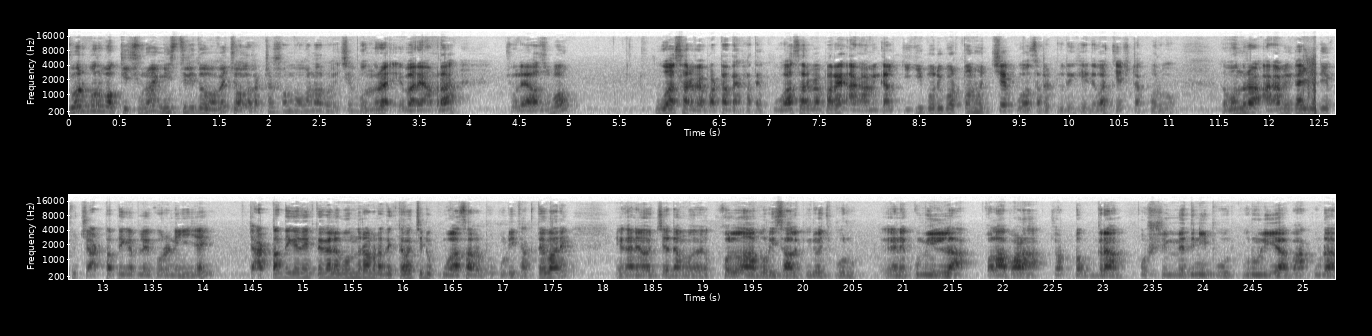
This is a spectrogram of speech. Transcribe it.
জোরপূর্বক কিছু নয়, মিশ্রিতভাবে চলার একটা সম্ভাবনা রয়েছে। বন্ধুরা, এবারে আমরা চলে আসব কুয়াশার ব্যাপারটা দেখাতে। কুয়াশার ব্যাপারে আগামীকাল কি কি পরিবর্তন হচ্ছে, কুয়াশাটা একটু দেখিয়ে দেওয়ার চেষ্টা করব। তো বন্ধুরা, আগামীকাল যদি একটু চারটার দিকে প্লে করে নিয়ে যাই, চারটার দিকে দেখতে গেলে বন্ধুরা, আমরা দেখতে পাচ্ছি একটু কুয়াশার ভুকুড়ি থাকতে পারে। এখানে হচ্ছে খুলনা, বরিশাল, পিরোজপুর, এখানে কুমিল্লা, কলাপাড়া, চট্টগ্রাম, পশ্চিম মেদিনীপুর, পুরুলিয়া, বাঁকুড়া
